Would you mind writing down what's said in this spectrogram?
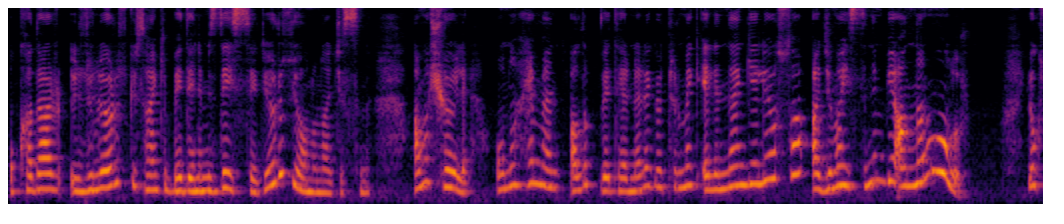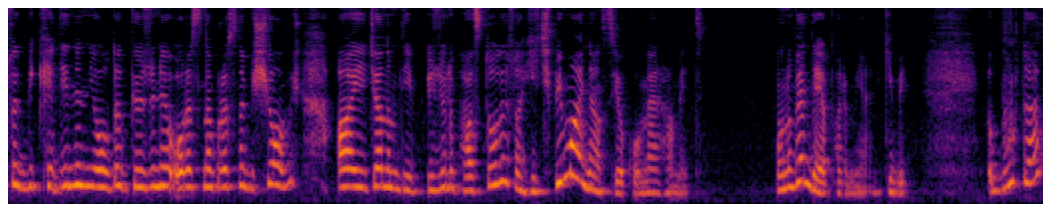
o kadar üzülüyoruz ki sanki bedenimizde hissediyoruz ya onun acısını. Ama şöyle onu hemen alıp veterinere götürmek elinden geliyorsa acıma hissinin bir anlamı olur. Yoksa bir kedinin yolda gözüne orasına burasına bir şey olmuş. Ay canım deyip üzülüp hasta oluyorsan hiçbir manası yok o merhametin. Onu ben de yaparım yani gibi. Burada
